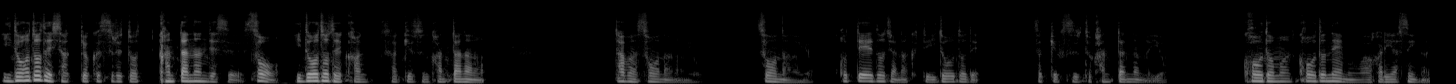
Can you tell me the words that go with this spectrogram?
移動ドで作曲すると簡単なんです。そう。移動ドで作曲する簡単なの。多分そうなのよ。そうなのよ。固定度じゃなくて移動度で作曲すると簡単なのよ。コードも、コードネームもわかりやすいの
